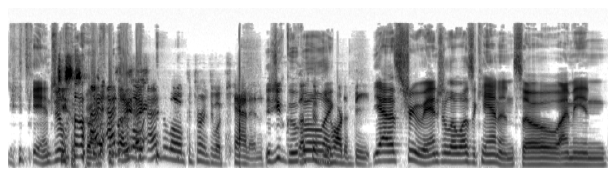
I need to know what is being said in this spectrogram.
Angelo. Jesus I, Christ. Angelo, I- Angelo could turn into a cannon. Did you That's Google gonna be hard to beat. Yeah, that's true. Angelo was a canon, so I mean,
